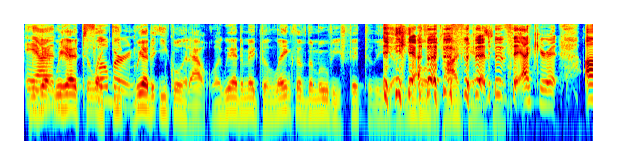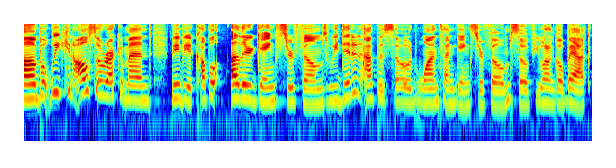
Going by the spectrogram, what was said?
and we had, we had to slow like e- we had to equal it out. Like we had to make the length of the movie fit to the uh, yeah, level of the that is, podcast. that is accurate. Um, but we can also recommend maybe a couple other gangster films. We did an episode once on gangster films, so if you want to go back,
